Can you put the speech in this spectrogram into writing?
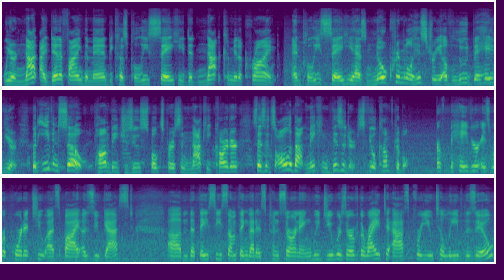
We are not identifying the man because police say he did not not commit a crime. And police say he has no criminal history of lewd behavior. But even so, Palm Beach Zoo spokesperson Naki Carter says it's all about making visitors feel comfortable. Our behavior is reported to us by a zoo guest. Um, that they see something that is concerning. We do reserve the right to ask for you to leave the zoo,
